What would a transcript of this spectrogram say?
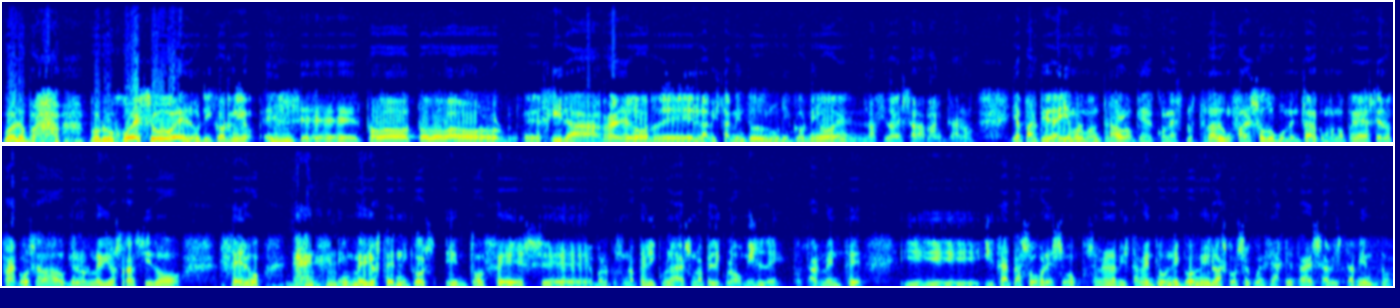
Bueno, por, eso el unicornio, es eh, todo, todo eh, gira alrededor del avistamiento de un unicornio en la ciudad de Salamanca, ¿no? Y a partir de ahí hemos montado lo que con la estructura de un falso documental, como no podía ser otra cosa, dado que los medios han sido cero en medios técnicos, y entonces, eh, bueno, pues una película es una película humilde, totalmente, y, y trata sobre eso, sobre el avistamiento de un unicornio y las consecuencias que trae ese avistamiento.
